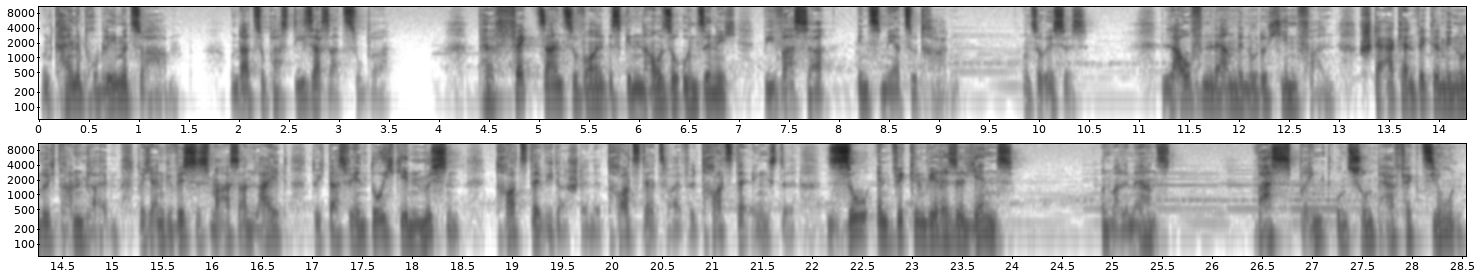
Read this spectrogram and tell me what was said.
und keine Probleme zu haben. Und dazu passt dieser Satz super. Perfekt sein zu wollen ist genauso unsinnig wie Wasser ins Meer zu tragen. Und so ist es. Laufen lernen wir nur durch Hinfallen. Stärke entwickeln wir nur durch Dranbleiben, durch ein gewisses Maß an Leid, durch das wir hindurchgehen müssen, trotz der Widerstände, trotz der Zweifel, trotz der Ängste. So entwickeln wir Resilienz. Und mal im Ernst, was bringt uns schon Perfektion?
